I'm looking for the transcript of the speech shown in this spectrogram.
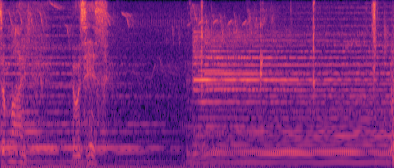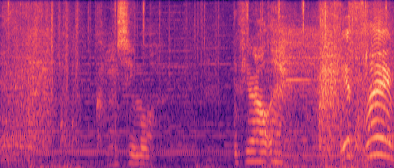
It isn't mine. It was his. Come on, Seymour. If you're out there, be a flame.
